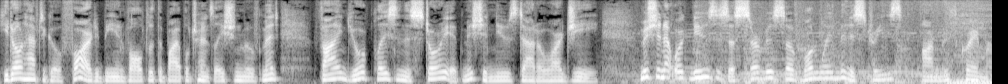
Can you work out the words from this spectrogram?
You don't have to go far to be involved with the Bible translation movement. Find your place in the story at missionnews.org. Mission Network News is a service of One Way Ministries. I'm Ruth Kramer.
